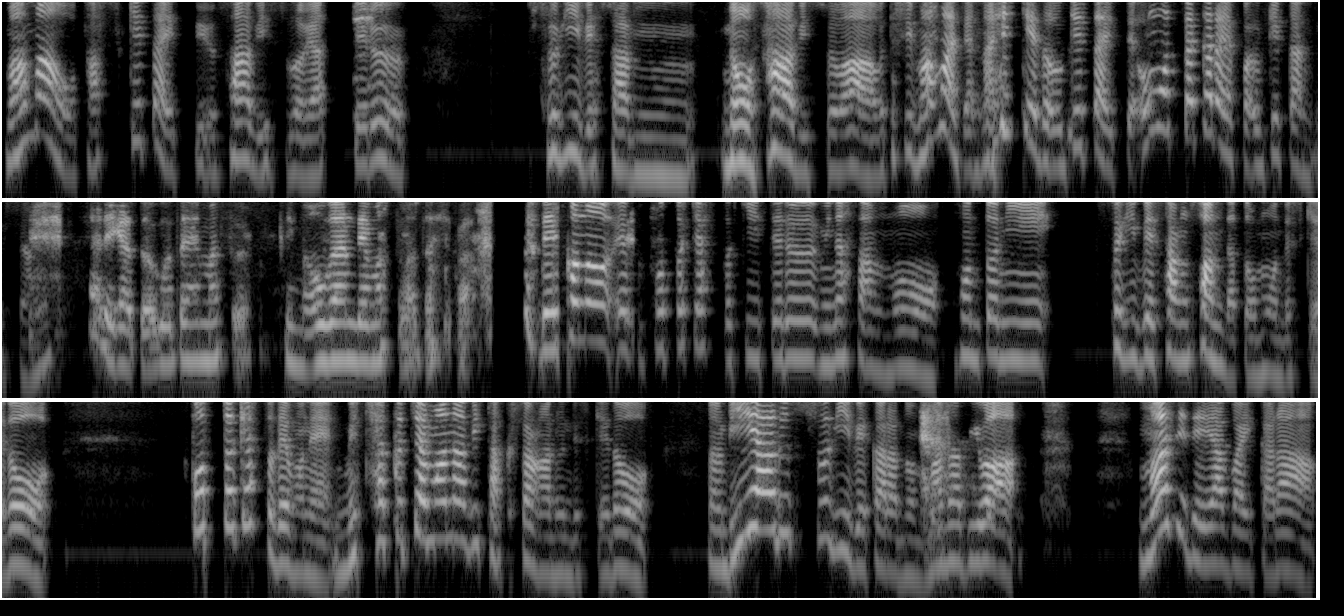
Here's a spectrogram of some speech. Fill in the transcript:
ママを助けたいっていうサービスをやってる杉部さんのサービスは私ママじゃないけど受けたいって思ったからやっぱ受けたんですよね。ありがとうございます。今拝んでます私は。でこのやっぱポッドキャスト聞いてる皆さんも本当に杉部さんファンだと思うんですけどポッドキャストでもねめちゃくちゃ学びたくさんあるんですけどリアル杉部からの学びはマジでやばいから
